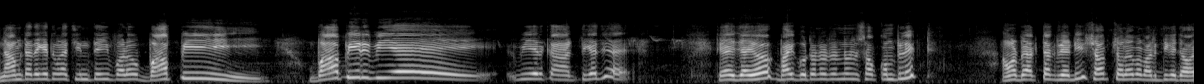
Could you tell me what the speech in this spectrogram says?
নামটা দেখে তোমরা চিনতেই পারো, বাপি। বাপির বিয়ে, বিয়ের কার্ড ঠিক আছে? ঠিক আছে, যাই হোক, ভাই, গোটানো টোটানো সব কমপ্লিট আমার ব্যাগ ট্যাগ রেডি সব, চলো এবার বাড়ির দিকে যাওয়া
